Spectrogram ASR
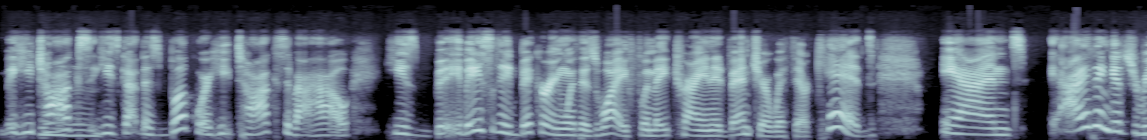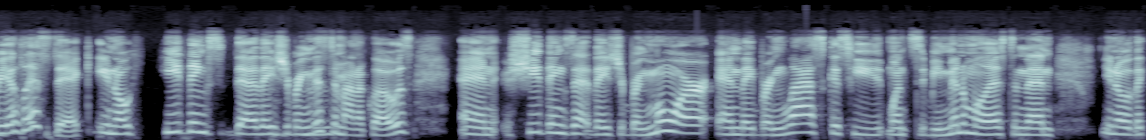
But he talks, mm-hmm. he's got this book where he talks about how he's b- basically bickering with his wife when they try an adventure with their kids. And I think it's realistic. You know, he thinks that they should bring this mm-hmm. amount of clothes, and she thinks that they should bring more, and they bring less because he wants to be minimalist. And then, you know, the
